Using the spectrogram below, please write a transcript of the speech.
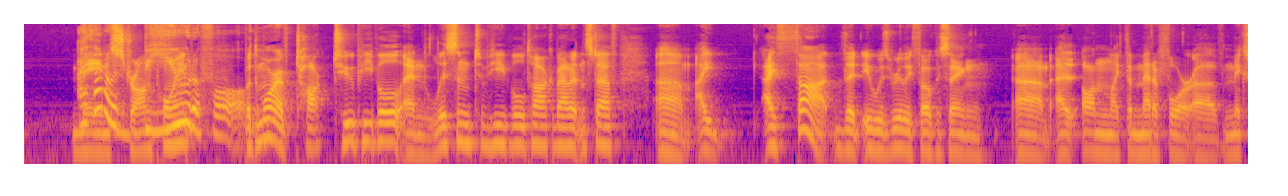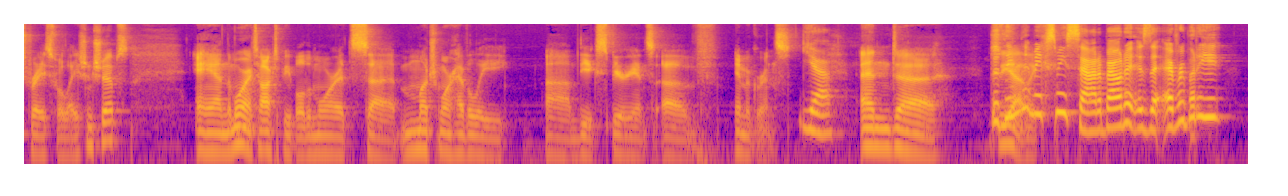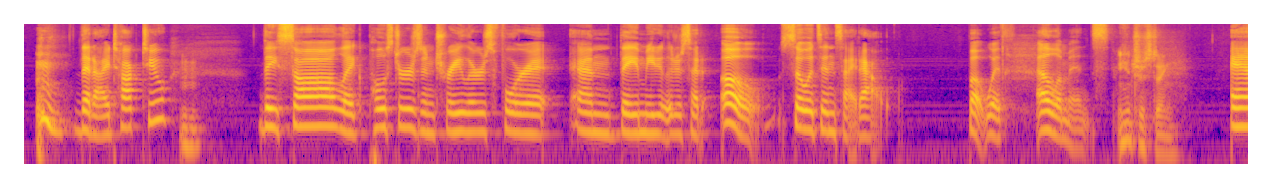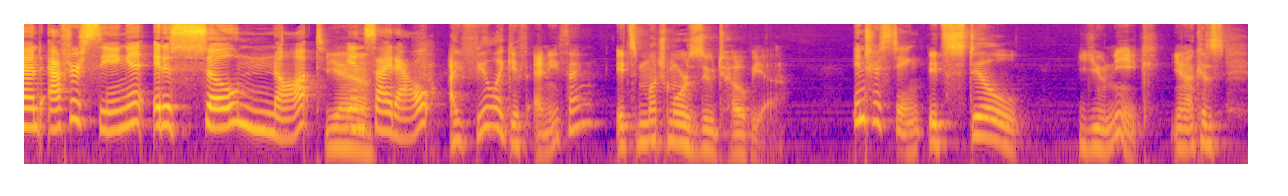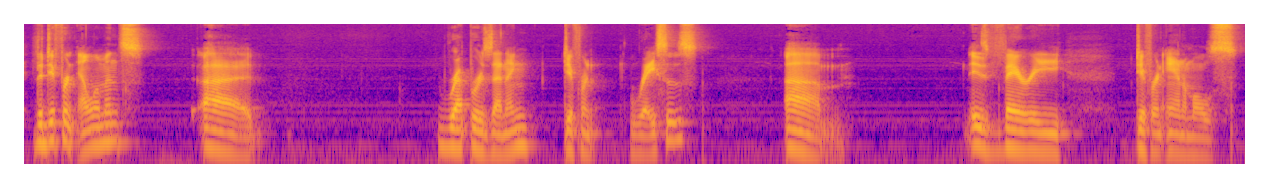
main I thought it was strong point beautiful. but the more I've talked to people and listened to people talk about it and stuff, um, I I thought that it was really focusing um, a- on like the metaphor of mixed race relationships. And the more I talk to people, the more it's uh, much more heavily um, the experience of immigrants. yeah. And uh, The so, thing yeah, that like- makes me sad about it is that everybody that I talk to, Mm-hmm. They saw like posters and trailers for it, and they immediately just said, "Oh, so it's Inside Out, but with elements." interesting. And after seeing it, it is so not Yeah. Inside Out. I feel like if anything, it's much more Zootopia. Interesting. it's still unique, you know, because the different elements uh, representing different races um, is very different animals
